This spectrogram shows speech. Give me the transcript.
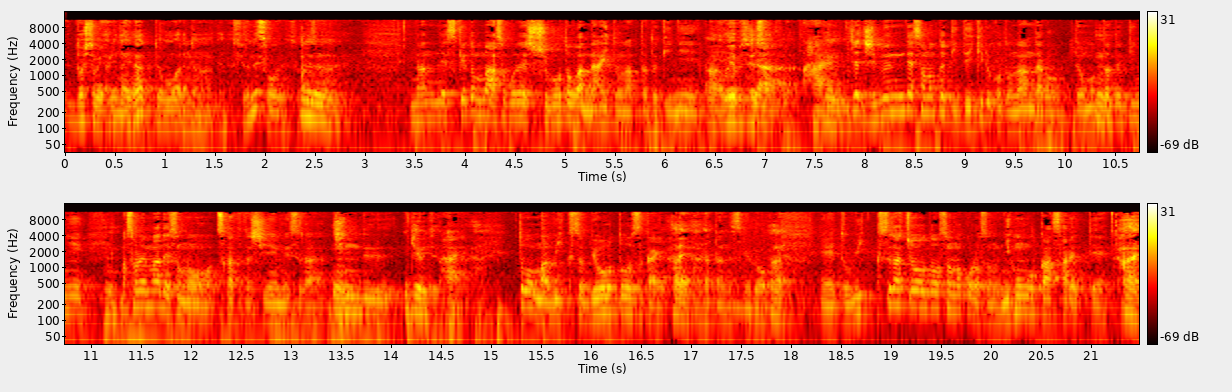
どうしてもやりたいなって思われたわけですよね、そうですなんですけど、まあ、そこで仕事がないとなった時にあウェブ制作じゃあ,、はい。うん。じゃあ自分でその時できることなんだろうって思った時に、まあ、それまでその使ってた CMS が人類、人類はいと、まあ、WIX と両党使いはいはい。だったんですけど、はい。えー、と WIX がちょうどその頃その日本語化されて、はい。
